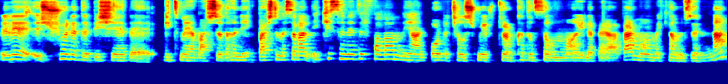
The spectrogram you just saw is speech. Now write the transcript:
ve şöyle de bir şeye de gitmeye başladı. Hani ilk başta mesela ben iki senedir falan yani orada çalışma yürütüyorum kadın savunma ile beraber mor mekan üzerinden.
